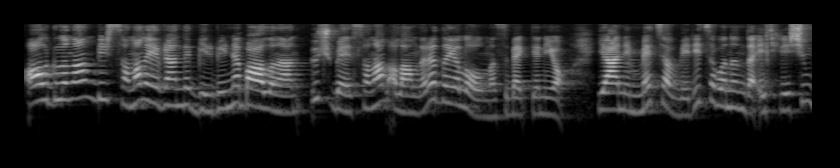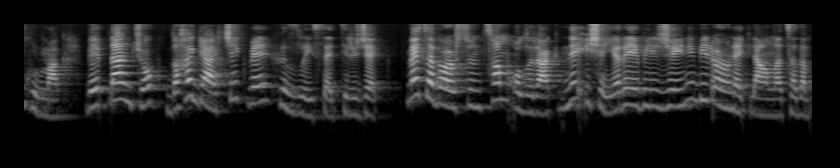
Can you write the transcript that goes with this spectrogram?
algılanan bir sanal evrende birbirine bağlanan 3B sanal alanlara dayalı olması bekleniyor. Yani meta veri tabanında etkileşim kurmak webden çok daha gerçek ve hızlı hissettirecek. Metaverse'ün tam olarak ne işe yarayabileceğini bir örnekle anlatalım.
